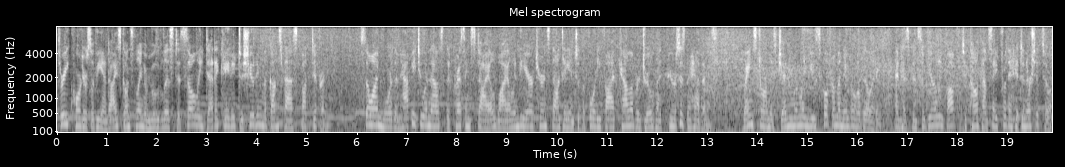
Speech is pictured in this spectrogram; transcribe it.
Three quarters of E and I's Gunslinger mood list is solely dedicated to shooting the guns fast but different. So I'm more than happy to announce that pressing style while in the air turns Dante into the 45 caliber drill that pierces the heavens. Rainstorm is genuinely useful for maneuverability, and has been severely buffed to compensate for the hit inertia took.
